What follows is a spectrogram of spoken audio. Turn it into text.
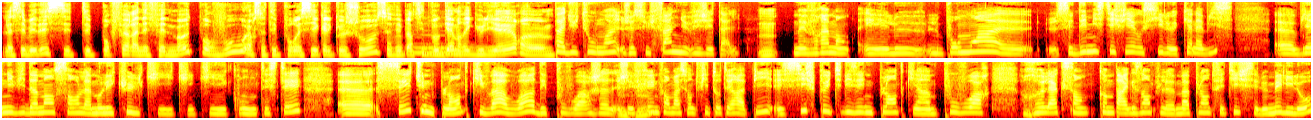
La CBD c'était pour faire un effet de mode pour vous, alors c'était pour essayer quelque chose? Ça fait partie de vos gammes hmm. régulières. Pas du tout. Moi je suis fan du végétal, hmm. Mais vraiment. Et le, pour moi c'est démystifier aussi le cannabis, euh, bien évidemment sans la molécule qui, qui, est contestée. Euh, c'est une plante qui va avoir des pouvoirs. J'ai mhm. fait une formation de phytothérapie et si je peux utiliser une plante qui a un pouvoir relaxant, comme par exemple ma plante fétiche, c'est le mélilo,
